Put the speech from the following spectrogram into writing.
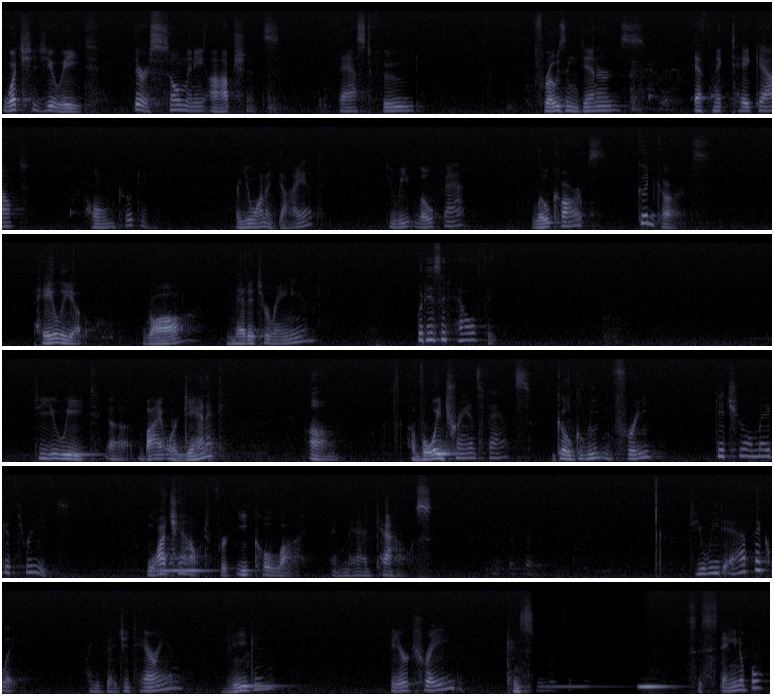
What should you eat? There are so many options fast food, frozen dinners, ethnic takeout, home cooking. Are you on a diet? Do you eat low fat, low carbs, good carbs? Paleo, raw, Mediterranean? But is it healthy? Do you eat uh, buy organic? Um, avoid trans fats? Go gluten free? Get your omega 3s. Watch out for E. coli and mad cows. Do you eat ethically? Are you vegetarian, vegan, fair trade, consumer support, sustainable?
